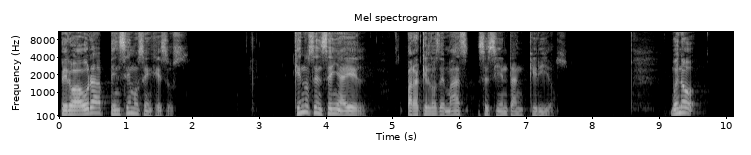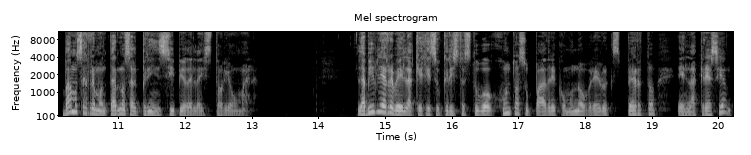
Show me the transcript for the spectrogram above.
Pero ahora pensemos en Jesús. ¿Qué nos enseña Él para que los demás se sientan queridos? Bueno, vamos a remontarnos al principio de la historia humana. La Biblia revela que Jesucristo estuvo junto a su Padre como un obrero experto en la creación.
